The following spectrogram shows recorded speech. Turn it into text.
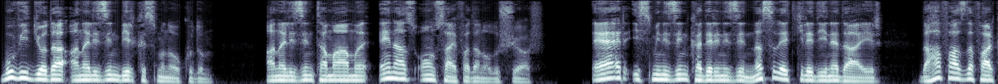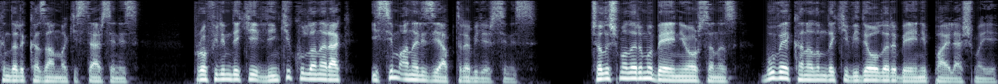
Bu videoda analizin bir kısmını okudum. Analizin tamamı en az 10 sayfadan oluşuyor. Eğer isminizin kaderinizi nasıl etkilediğine dair daha fazla farkındalık kazanmak isterseniz, profilimdeki linki kullanarak isim analizi yaptırabilirsiniz. Çalışmalarımı beğeniyorsanız, bu ve kanalımdaki videoları beğenip paylaşmayı,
